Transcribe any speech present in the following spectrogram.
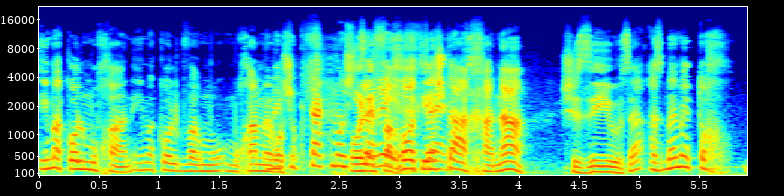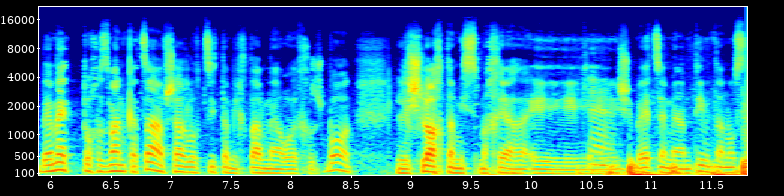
אם הכל מוכן, אם הכל כבר מו- מוכן מראש, מתוקתק כמו או שצריך. לפחות יש כן. את ההכנה שזה יהיו זה, אז באמת תוך, באמת תוך זמן קצר אפשר להוציא את המכתב מהרואה חשבון, לשלוח את המסמכי, אה, כן. שבעצם מאמתים את הנושא,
